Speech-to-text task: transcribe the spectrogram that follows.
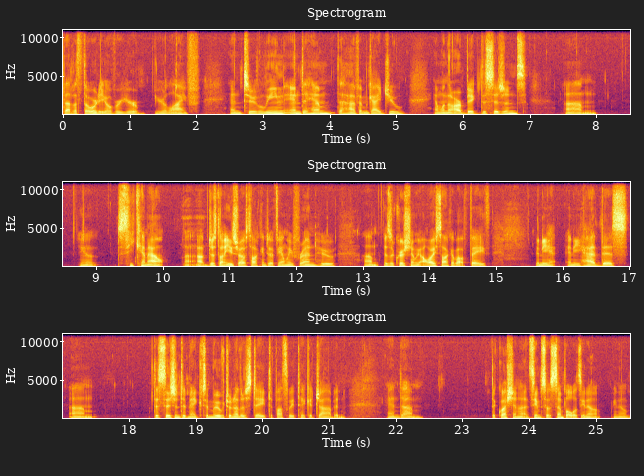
that authority over your your life, and to lean into Him to have Him guide you. And when there are big decisions, um, you know, seek Him out. Uh, Uh, just on Easter, I was talking to a family friend who um, is a Christian. We always talk about faith, and he and he had this um, decision to make to move to another state to possibly take a job. And and um, the question it seems so simple was you know you know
